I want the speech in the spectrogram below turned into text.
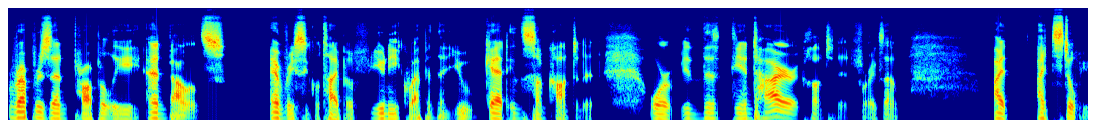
represent properly and balance every single type of unique weapon that you get in the subcontinent or in the, the entire continent, for example, I'd I'd still be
